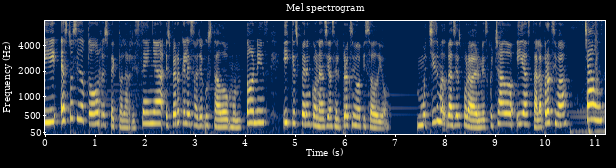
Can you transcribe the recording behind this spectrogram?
Y esto ha sido todo respecto a la reseña, espero que les haya gustado montones y que esperen con ansias el próximo episodio. Muchísimas gracias por haberme escuchado y hasta la próxima. ¡Chao!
